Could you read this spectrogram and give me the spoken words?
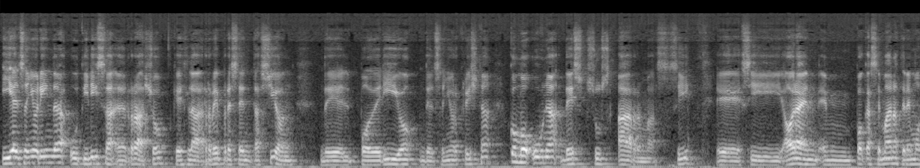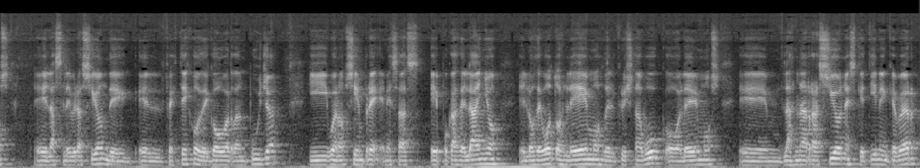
Y el señor Indra utiliza el rayo, que es la representación del poderío del señor Krishna, como una de sus armas. ¿sí? Eh, si ahora en, pocas semanas tenemos eh, la celebración del festejo de Govardhan Puja, y bueno, siempre en esas épocas del año eh, los devotos leemos del Krishna Book o leemos eh, las narraciones que tienen que ver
